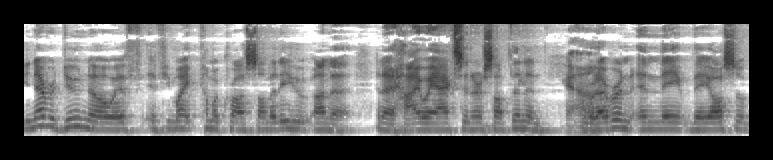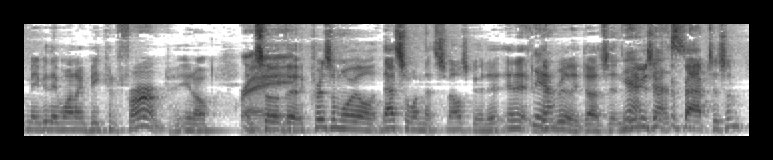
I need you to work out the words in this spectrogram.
you never do know if if you might come across somebody who on a in a highway accident or something and yeah. or whatever and, and they they also maybe they want to be confirmed you know? Right. and so the chrism oil that's the one that smells good. It, and it, yeah. it, really does. And yeah, we use it, it for baptism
